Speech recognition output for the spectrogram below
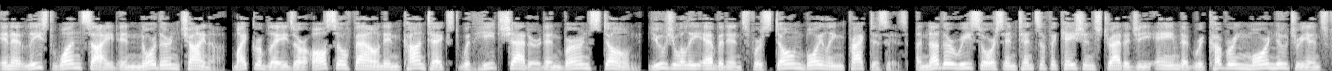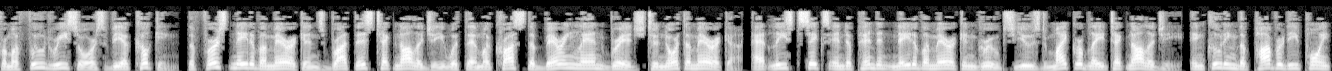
In at least one site in northern China, microblades are also found in context with heat-shattered and burned stone, usually evidence for stone boiling practices. Another resource intensification strategy aimed at recovering more nutrients from a food resource via cooking. The first Native Americans brought this technology with them across the Bering Land Bridge to North America. At least six independent Native American groups used microblade technology, including the Poverty Point,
